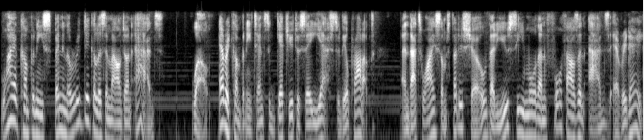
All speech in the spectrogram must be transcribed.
Why are companies spending a ridiculous amount on ads? Well, every company tends to get you to say yes to their product. And that's why some studies show that you see more than 4,000 ads every day.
